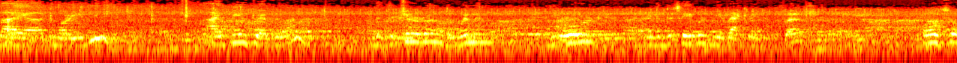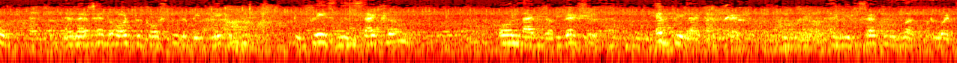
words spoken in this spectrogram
by uh, tomorrow evening. I appeal to everyone that the children, the women, the old, and the disabled be evacuated first. Also, as I said, all precautions have been taken to face this cyclone. All lives are precious, every life is precious, and we'll certainly work towards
